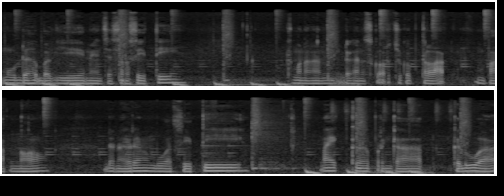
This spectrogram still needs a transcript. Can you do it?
mudah bagi Manchester City. Kemenangan dengan skor cukup telak 4-0 dan akhirnya membuat City naik ke peringkat kedua.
